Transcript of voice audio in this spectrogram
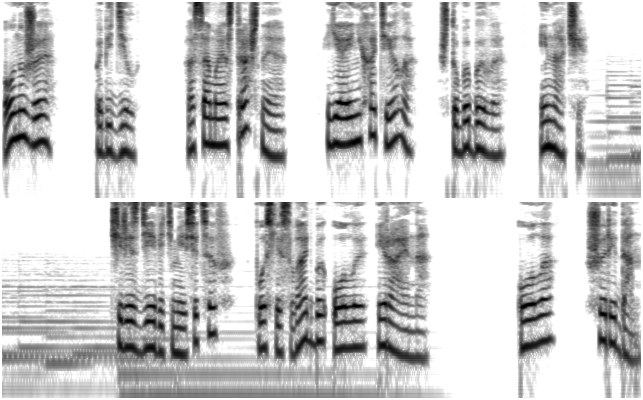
он уже победил. А самое страшное, я и не хотела, чтобы было иначе. Через девять месяцев после свадьбы Олы и Райана. Ола Шеридан.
